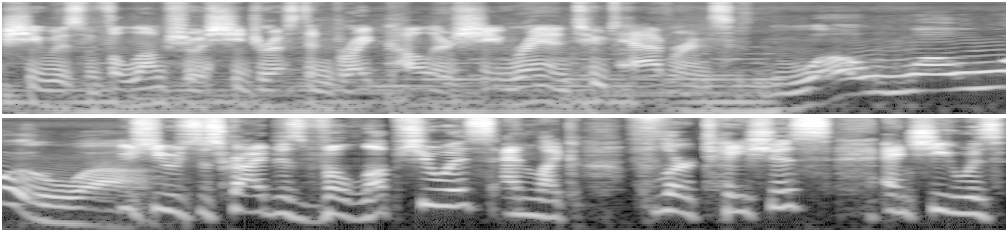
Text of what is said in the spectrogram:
She was voluptuous. She dressed in bright colors. She ran two taverns. Whoa, whoa, whoa! She was described as voluptuous and like flirtatious, and she was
